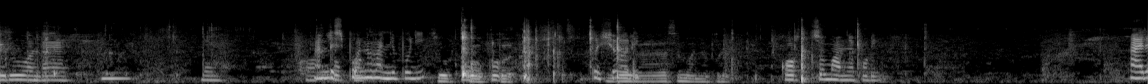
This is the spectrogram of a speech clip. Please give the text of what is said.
എരിവ് വേണ്ടേ? ദേ, രണ്ട് സ്പൂൺ മഞ്ഞൾപ്പൊടി കുറച്ച് മഞ്ഞൾപ്പൊടി അര.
